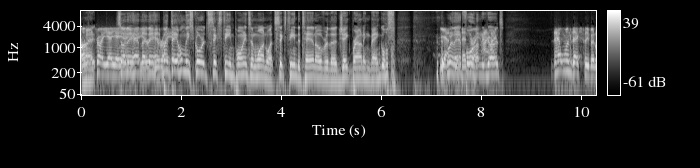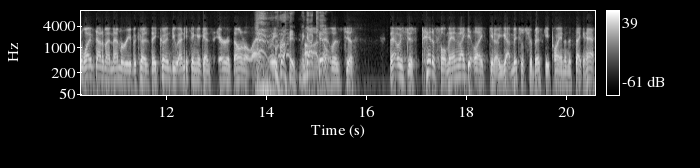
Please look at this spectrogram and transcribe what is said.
Oh, right? that's right. Yeah, yeah. So yeah, they yeah, had, you're, they had, but they only scored 16 points and won what 16 to 10 over the Jake Browning Bengals. Yeah, where they yeah, had 400 right. yards. I, that one's actually been wiped out of my memory because they couldn't do anything against Arizona last week. right, they got uh, killed. That was just that was just pitiful, man. And I get like you know you got Mitchell Trubisky playing in the second half.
